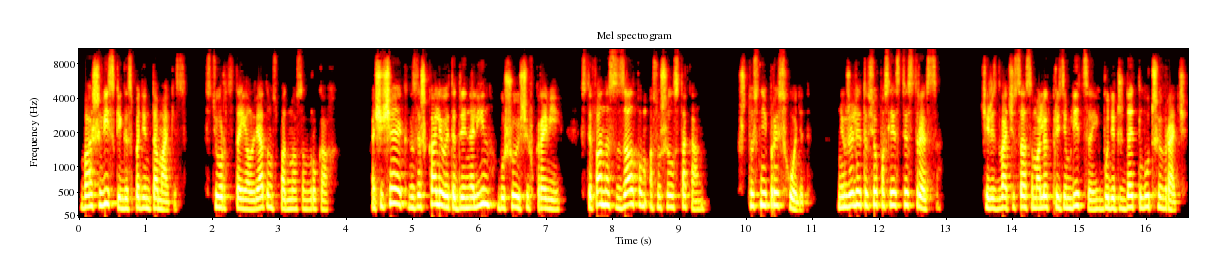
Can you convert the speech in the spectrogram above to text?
«Ваш виски, господин Тамакис». Стюарт стоял рядом с подносом в руках. Ощущая, как зашкаливает адреналин, бушующий в крови, Стефанос залпом осушил стакан. Что с ней происходит? Неужели это все последствия стресса? Через два часа самолет приземлится, их будет ждать лучший врач.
